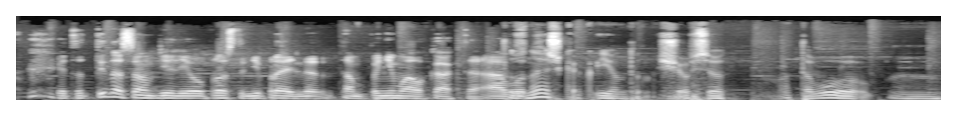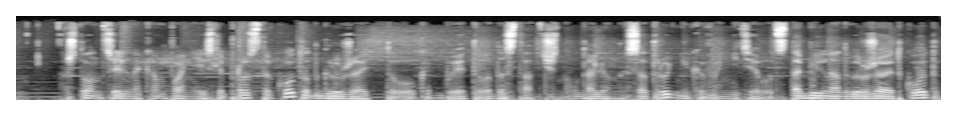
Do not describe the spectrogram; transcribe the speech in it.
Это ты на самом деле его просто неправильно там понимал как-то. А вот... Знаешь, как, Йонтон, еще все от того, что он цельная компания. Если просто код отгружать, то как бы этого достаточно удаленных сотрудников, они тебе вот стабильно отгружают код,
